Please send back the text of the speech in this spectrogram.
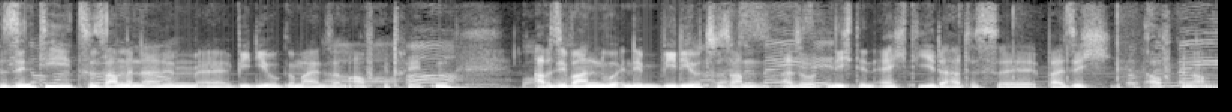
sind die zusammen in einem äh, Video gemeinsam aufgetreten. Aber sie waren nur in dem Video zusammen, also nicht in echt. Jeder hat es äh, bei sich aufgenommen.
